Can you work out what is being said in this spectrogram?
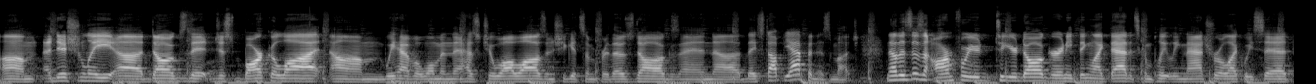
Um, additionally, uh, dogs that just bark a lot. Um, we have a woman that has chihuahuas and she gets them for those dogs and uh, they stop yapping as much. Now, this isn't harmful to your dog or anything like that. It's completely natural, like we said.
